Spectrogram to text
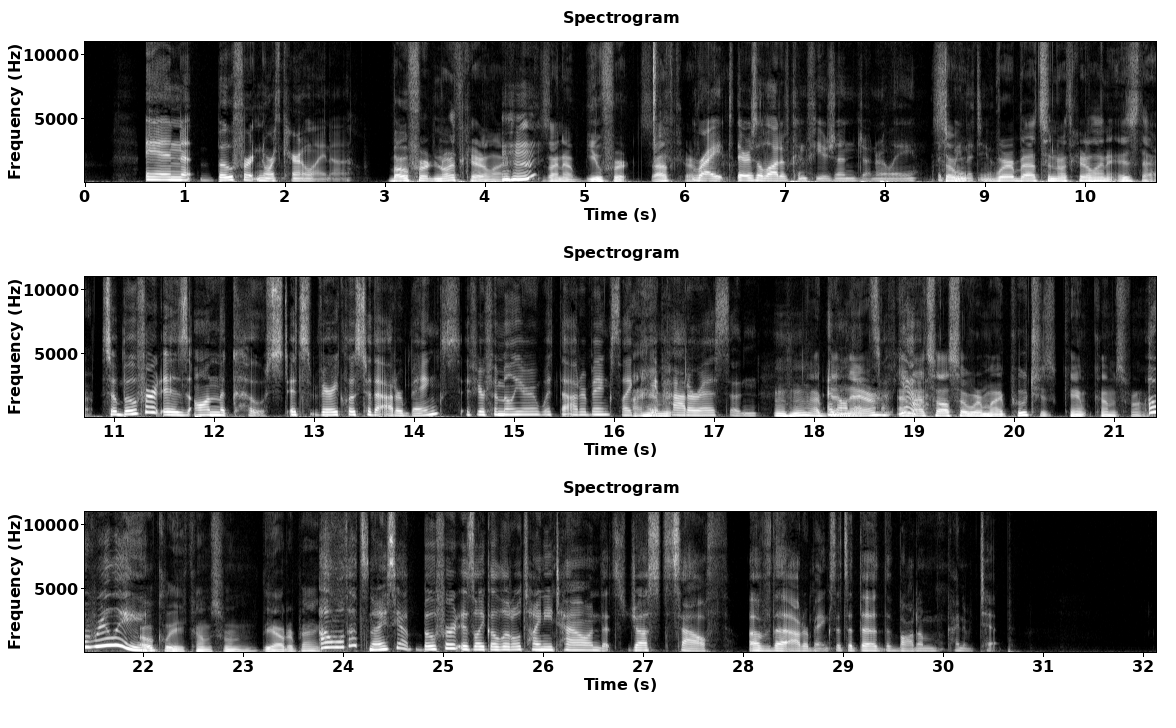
in Beaufort, North Carolina. Beaufort, North Carolina. Because I know Beaufort, South Carolina. Right. There's a lot of confusion generally So between the two. whereabouts in North Carolina is that? So Beaufort is on the coast. It's very close to the Outer Banks. If you're familiar with the Outer Banks, like I Cape Hatteras and mm-hmm, I've been that there, stuff. and that's also where my pooch is, came, comes from. oh really? Oakley comes from the Outer Banks. Oh well, that's nice. Yeah, Beaufort is like a little tiny town that's just south of the Outer Banks. It's at the the bottom kind of tip.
